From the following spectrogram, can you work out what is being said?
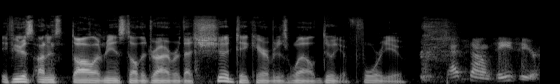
if you just uninstall and reinstall the driver, that should take care of it as well, doing it for you. That sounds easier.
